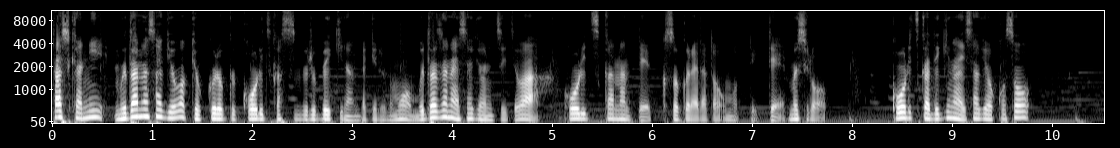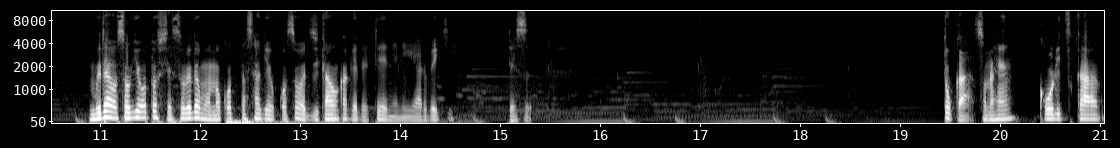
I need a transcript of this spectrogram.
確かに無駄な作業は極力効率化するべきなんだけれども、無駄じゃない作業については効率化なんてクソくらいだと思っていて、むしろ効率化できない作業こそ、無駄を削ぎ落としてそれでも残った作業こそ時間をかけて丁寧にやるべきです。とか、その辺、効率化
